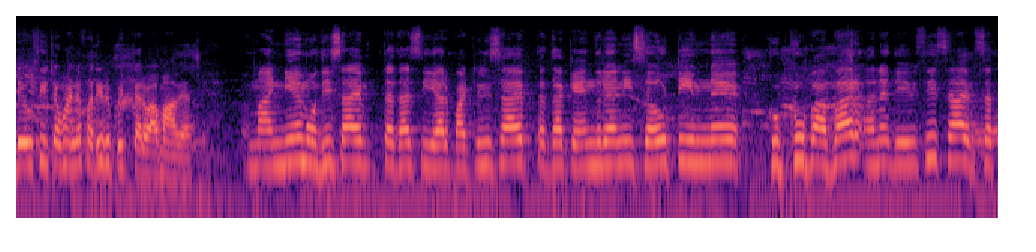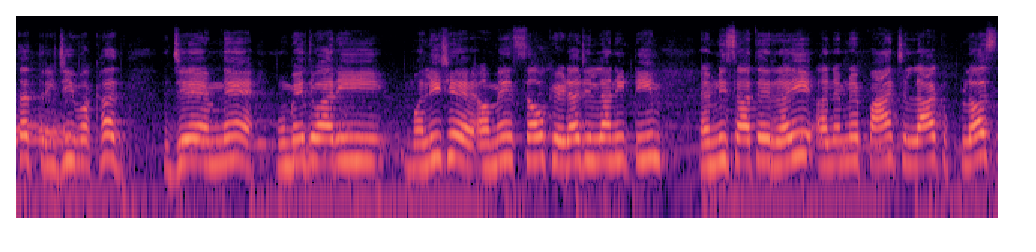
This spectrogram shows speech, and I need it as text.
દેવસિંહ ચૌહાણને ફરી રિપીટ કરવામાં આવ્યા છે. માનનીય મોદી સાહેબ તથા સી આર પાટીલ સાહેબ તથા કેન્દ્રની સૌ ટીમને ખૂબ ખૂબ આભાર અને દેવસિંહ સાહેબ સતત ત્રીજી વખત જે એમને ઉમેદવારી મળી છે, અમે સૌ ખેડા જિલ્લાની ટીમ એમની સાથે રહી અને એમને પાંચ લાખ પ્લસ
